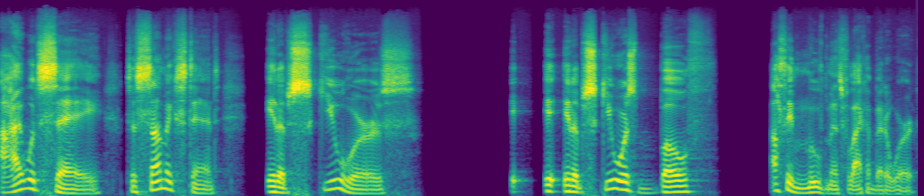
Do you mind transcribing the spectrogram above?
i would say to some extent it obscures it, it, obscures both i'll say movements for lack of a better word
